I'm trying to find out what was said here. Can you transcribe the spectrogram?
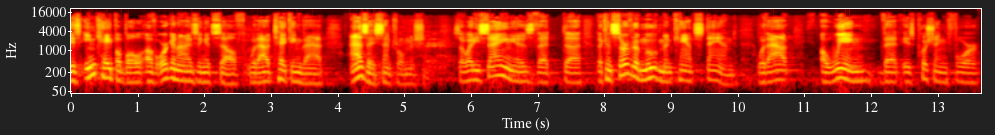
is incapable of organizing itself without taking that as a central mission. So, what he's saying is that uh, the conservative movement can't stand without a wing that is pushing for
